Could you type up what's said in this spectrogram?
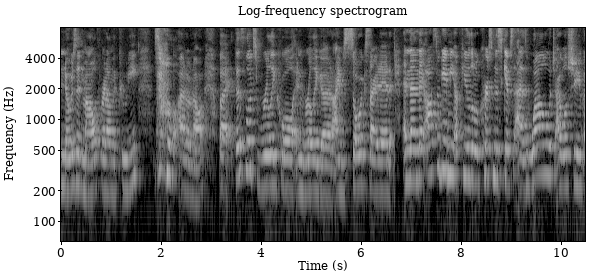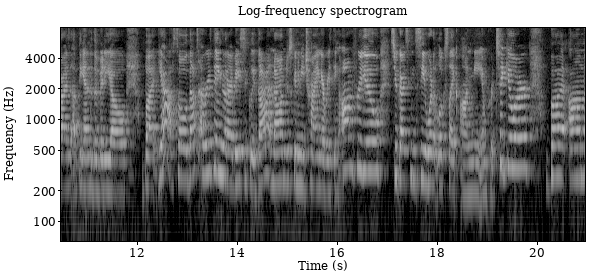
nose and mouth right on the cootie. So I don't know. But this looks really cool and really good. I'm so excited. And then they also gave me a few little Christmas gifts as well, which I will show you guys at the end of the video. But yeah, so that's everything that I basically got. Now I'm just going to be trying everything on for you so you guys can see what it looks like on me in particular. But um,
